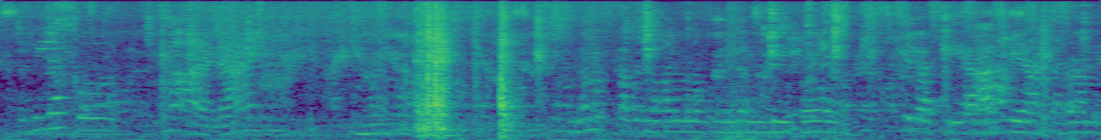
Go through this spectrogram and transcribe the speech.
Sabi na po. Maalay. Wala, magpadala ka naman ako ng dito. Kaya, kaya, marami.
